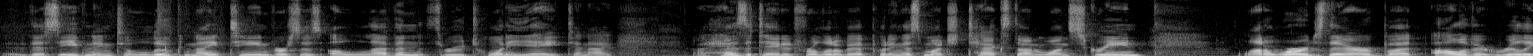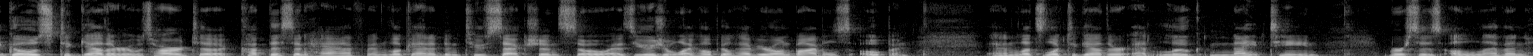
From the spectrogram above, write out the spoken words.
this evening to Luke 19 verses 11 through 28, and I uh, hesitated for a little bit putting this much text on one screen a lot of words there, but all of it really goes together. It was hard to cut this in half and look at it in two sections, so as usual, I hope you'll have your own Bibles open. And let's look together at Luke 19, verses 11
